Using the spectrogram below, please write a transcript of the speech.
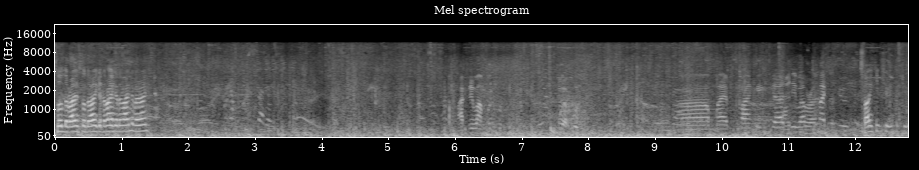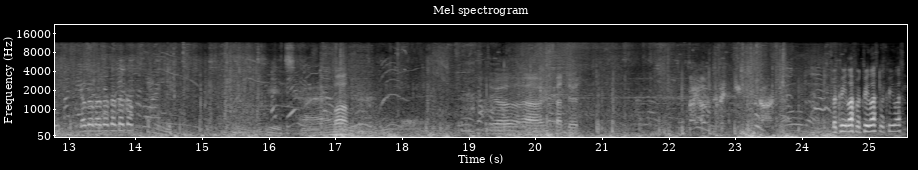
Stun the Rein, stun the Rein, get the Rein, get the Rein, get the Rein. Agree one, push, push. Ah, my fucking god, they were Alright. fuck you. It's fine, keep shooting, keep shooting. Go, go, go, go, go, go, go. Wow. Yeah, uh, you can't do it. McCree left, McCree left, McCree left.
